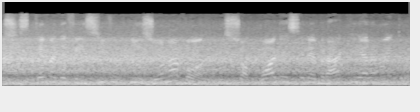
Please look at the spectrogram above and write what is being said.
O sistema defensivo pisou na bola e só podem celebrar que ela não entrou.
